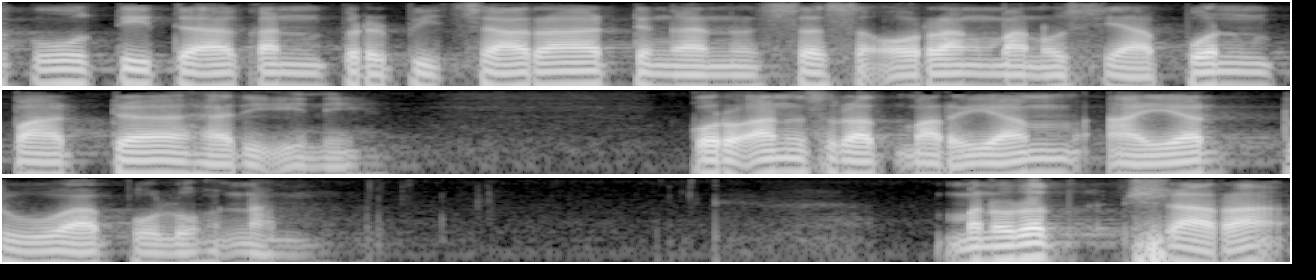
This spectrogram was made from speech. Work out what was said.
aku tidak akan berbicara dengan seseorang manusia pun pada hari ini. Quran Surat Maryam ayat 26 Menurut syarak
